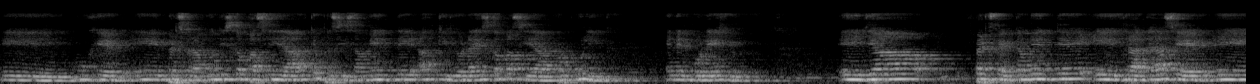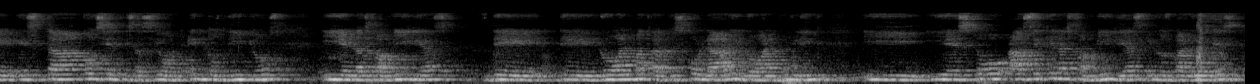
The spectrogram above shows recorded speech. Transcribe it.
eh, mujer, eh, persona con discapacidad, que precisamente adquirió la discapacidad por bullying en el colegio. Ella perfectamente eh, trata de hacer esta concientización en los niños y en las familias de, no al maltrato escolar y no al bullying. Y, y esto hace que las familias y los valores eh,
